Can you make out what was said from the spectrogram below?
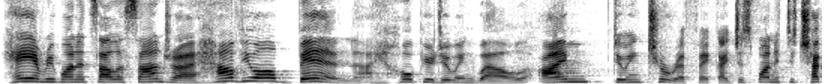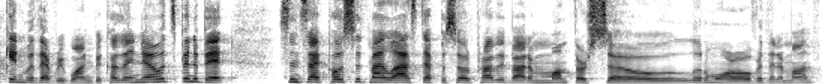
Hey everyone, it's Alessandra. How have you all been? I hope you're doing well. I'm doing terrific. I just wanted to check in with everyone because I know it's been a bit since I posted my last episode, probably about a month or so, a little more over than a month.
